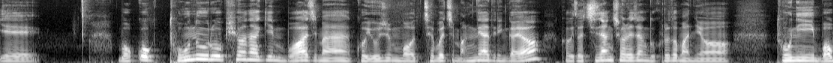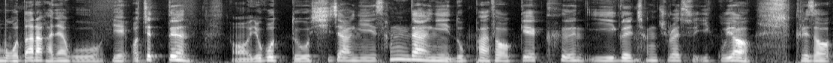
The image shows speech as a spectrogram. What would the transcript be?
예, 뭐 꼭 돈으로 표현하긴 뭐하지만 그 요즘 뭐 재벌집 막내 아들인가요? 거기서 진양철 회장도 그러더만요. 돈이 뭐 보고 따라가냐고. 예, 어쨌든 어 요것도 시장이 상당히 높아서 꽤 큰 이익을 창출할 수 있고요. 그래서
